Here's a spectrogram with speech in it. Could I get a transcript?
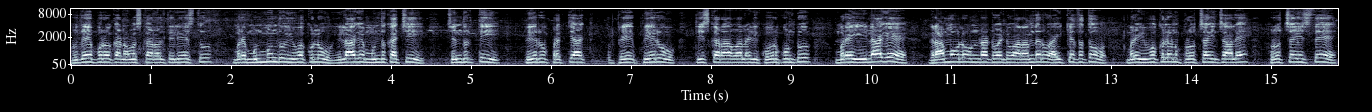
హృదయపూర్వక నమస్కారాలు తెలియజేస్తూ మరి మున్ముందు యువకులు ఇలాగే ముందుకొచ్చి చంద్రుతి పేరు ప్రత్యా పే- పేరు తీసుకురావాలని కోరుకుంటూ మరి ఇలాగే గ్రామంలో ఉన్నటువంటి వారందరూ ఐక్యతతో మరి యువకులను ప్రోత్సహించాలి. ప్రోత్సహిస్తే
